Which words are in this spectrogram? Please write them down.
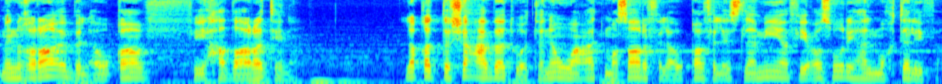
من غرائب الأوقاف في حضارتنا لقد تشعبت وتنوعت مصارف الأوقاف الإسلامية في عصورها المختلفة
